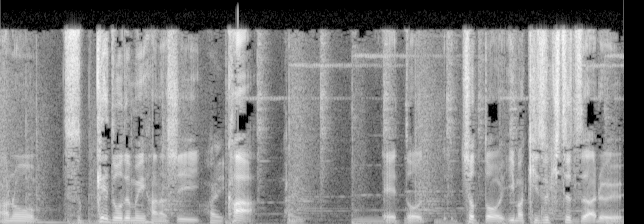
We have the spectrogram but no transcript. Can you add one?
あの、すっげえどうでもいい話はいか、はい。えっ、と、ちょっと今気づきつつある、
